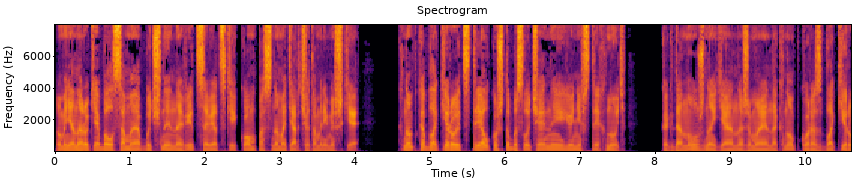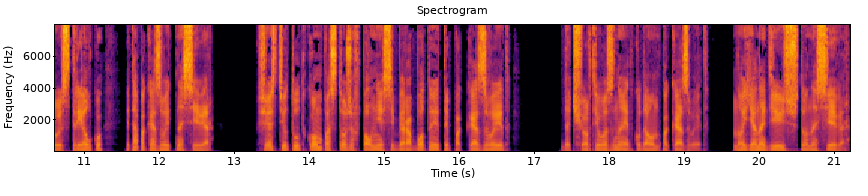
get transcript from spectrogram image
У меня на руке был самый обычный на вид советский компас на матерчатом ремешке. Кнопка блокирует стрелку, чтобы случайно ее не встряхнуть. Когда нужно, я, нажимая на кнопку, разблокирую стрелку, и та показывает на север. К счастью, тут компас тоже вполне себе работает и показывает да черт его знает, куда он показывает. Но я надеюсь, что на север.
